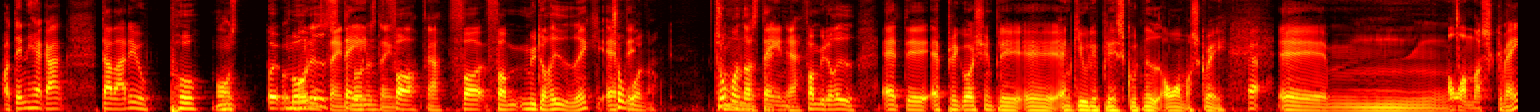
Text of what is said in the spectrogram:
Og den her gang, der var det jo på Års- øh, månedsdagen, månedsdagen, for, Ja. for, for mytteriet. Ikke? At To det- måneder. To måneders dagen ja. ja. for mytteriet, at, øh, at Prigozhin blev, øh, angiveligt blev skudt ned over Moskva. Ja. Øhm, Over Moskva.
